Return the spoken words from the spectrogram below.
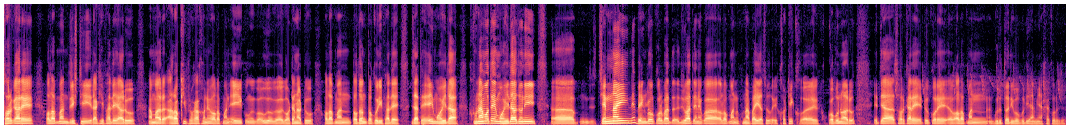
চৰকাৰে অলপমান দৃষ্টি ৰাখি ফালে আৰু আমাৰ আৰক্ষী প্ৰশাসনেও অলপমান এই ঘটনাটো অলপমান তদন্ত কৰি ফালে যাতে এই মহিলা শুনামতে মহিলাজনী চেন্নাই নে বেংগলোৰ ক'ৰবাত যোৱা তেনেকুৱা অলপমান শুনা পাই আছোঁ। এই সঠিক ক'ব নোৱাৰোঁ। এতিয়া চৰকাৰে এইটো কৰে অলপমান গুৰুত্ব দিব বুলি আমি আশা কৰিছোঁ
